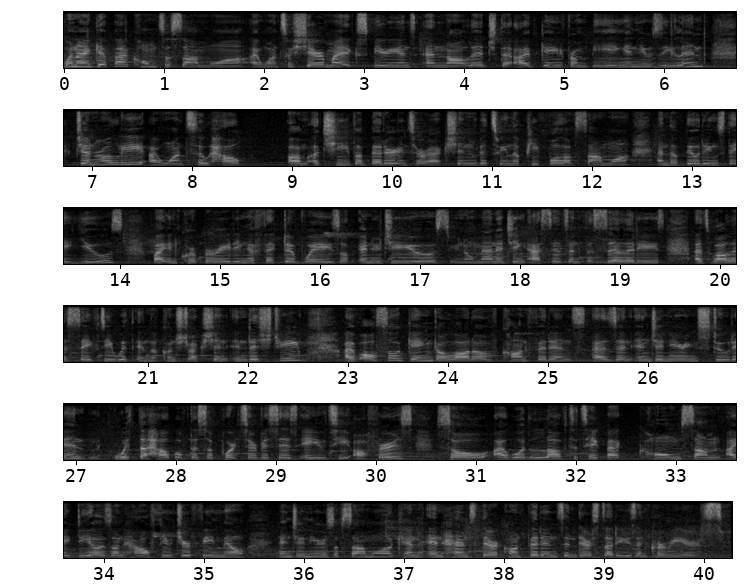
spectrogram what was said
When I get back home to Samoa, I want to share my experience and knowledge that I've gained from being in New Zealand. Generally, I want to help um, achieve a better interaction between the people of Samoa and the buildings they use by incorporating effective ways of energy use, you know, managing assets and facilities, as well as safety within the construction industry. I've also gained a lot of confidence as an engineering student with the help of the support services AUT offers. So I would love to take back home some ideas on how future female engineers of Samoa can enhance their confidence in their studies and careers.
